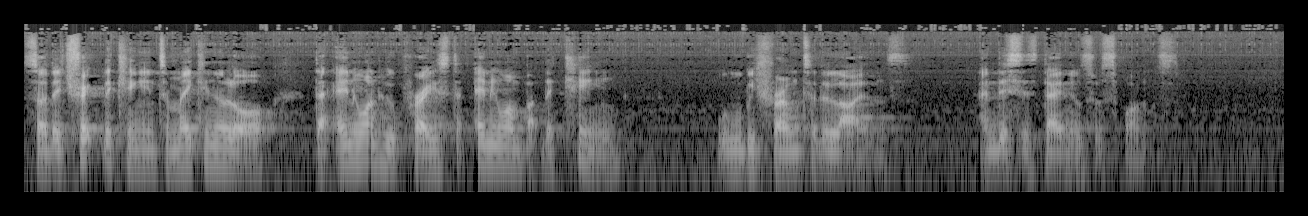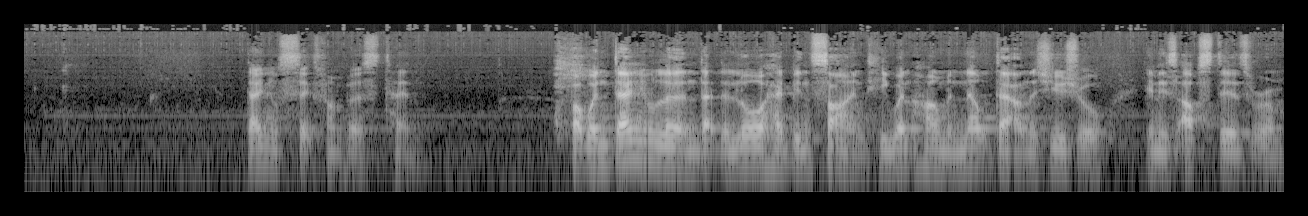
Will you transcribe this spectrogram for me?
so they tricked the king into making a law that anyone who prays to anyone but the king will be thrown to the lions. And this is Daniel's response. Daniel 6 from verse 10. But when Daniel learned that the law had been signed, he went home and knelt down as usual in his upstairs room,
